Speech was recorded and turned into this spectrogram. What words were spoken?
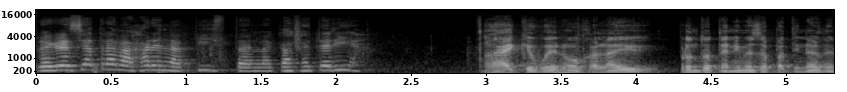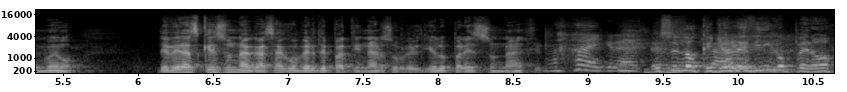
Regresé a trabajar en la pista, en la cafetería. Ay, qué bueno. Ojalá y pronto te animes a patinar de nuevo. De veras que es un agasajo verte patinar sobre el hielo. Pareces un ángel. Ay, gracias. Eso es lo que yo le digo, pero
